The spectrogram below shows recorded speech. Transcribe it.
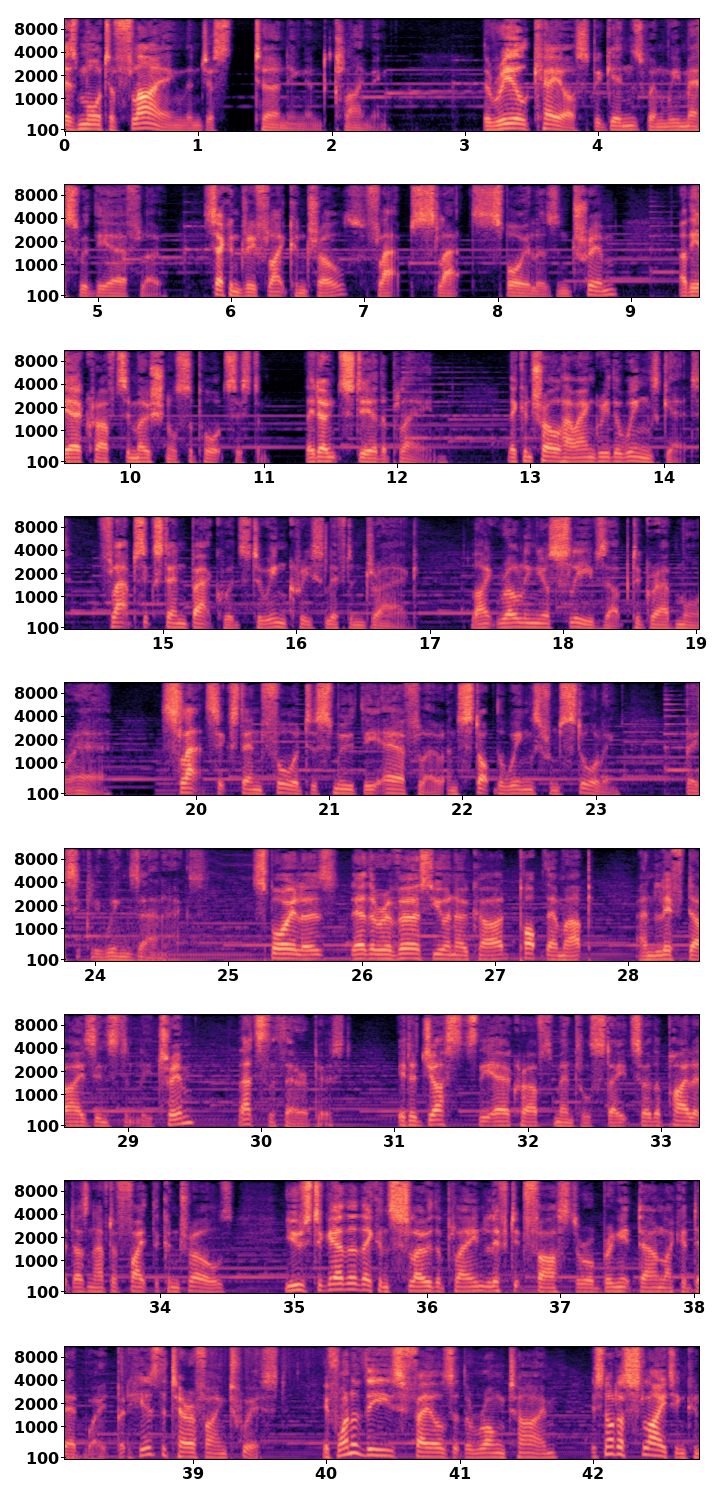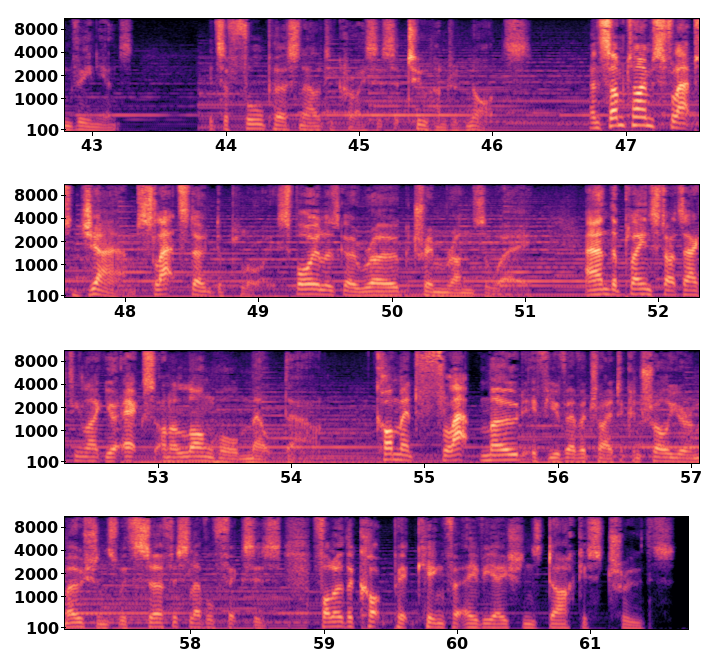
There's more to flying than just turning and climbing. The real chaos begins when we mess with the airflow. Secondary flight controls, flaps, slats, spoilers, and trim are the aircraft's emotional support system. They don't steer the plane. They control how angry the wings get. Flaps extend backwards to increase lift and drag, like rolling your sleeves up to grab more air. Slats extend forward to smooth the airflow and stop the wings from stalling. Basically wing Xanax. Spoilers, they're the reverse UNO card, pop them up, and lift dies instantly. Trim, that's the therapist. It adjusts the aircraft's mental state so the pilot doesn't have to fight the controls. Used together, they can slow the plane, lift it faster, or bring it down like a dead weight. But here's the terrifying twist. If one of these fails at the wrong time, it's not a slight inconvenience. It's a full personality crisis at 200 knots. And sometimes flaps jam, slats don't deploy, spoilers go rogue, trim runs away, and the plane starts acting like your ex on a long-haul meltdown. Comment flap mode if you've ever tried to control your emotions with surface-level fixes. Follow the cockpit king for aviation's darkest truths.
